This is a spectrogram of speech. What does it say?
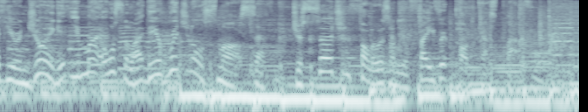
If you're enjoying it, you might also like the original Smart 7. Just search and follow us on your favourite podcast platform.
